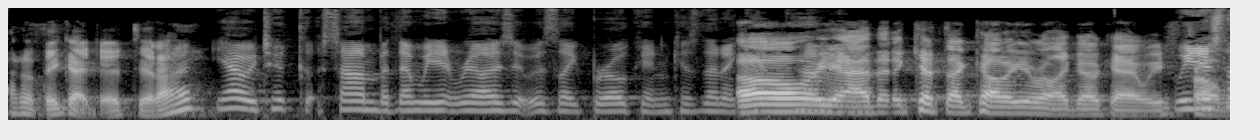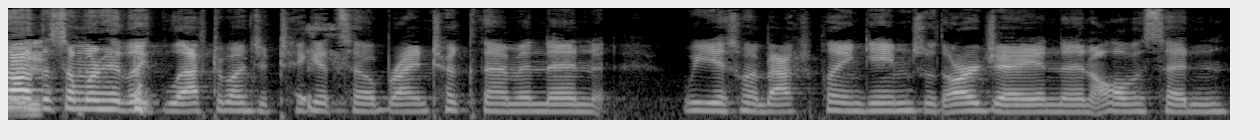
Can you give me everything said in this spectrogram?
I don't think I did. Did I? Yeah, we took some, but then we didn't realize it was like broken because then it. Kept Oh coming. yeah, then it kept on coming. and we're like, okay, we. We just thought that someone had like left a bunch of tickets, so Brian took them, and then we just went back to playing games with RJ, and then all of a sudden,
